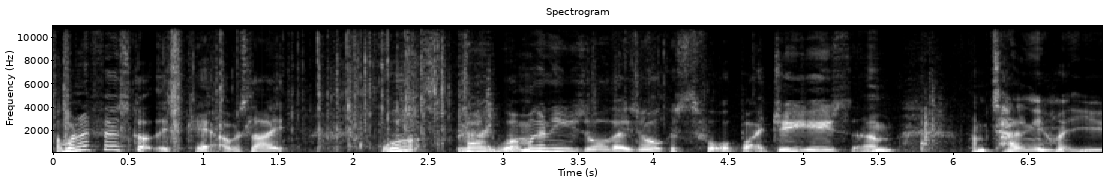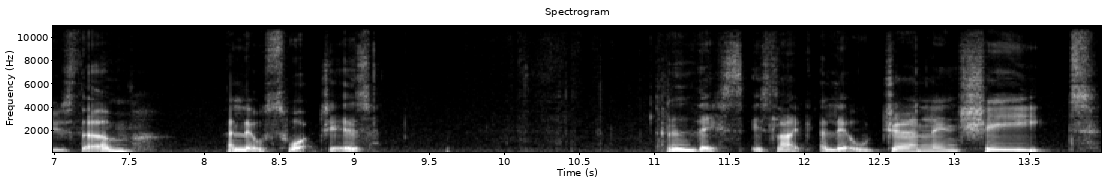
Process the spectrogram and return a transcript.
And when I first got this kit, I was like, what? Like, what am I going to use all those Augusts for? But I do use them. I'm telling you I use them. And little swatches. And this is like a little journaling sheet.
